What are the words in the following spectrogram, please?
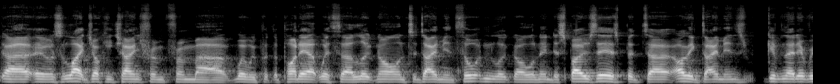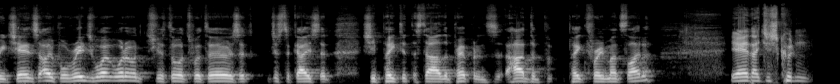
uh, it was a late jockey change from from uh, where we put the pot out with uh, Luke Nolan to Damien Thornton. Luke Nolan indisposed theirs, but uh, I think Damien's given that every chance. Opal Ridge, what, what are your thoughts with her? Is it just a case that she peaked at the start of the prep and it's hard to peak three months later? yeah, they just couldn't.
